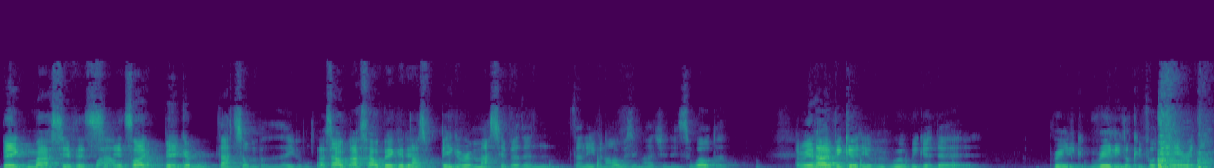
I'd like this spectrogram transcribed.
big, massive. It's Wow. it's like big and That's unbelievable. that's That- how that's how big it that's is. bigger and massiver than, than even I was imagining. So well done. I mean, No, it'll be good. It will be good. Uh, really, really looking forward to hearing that.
